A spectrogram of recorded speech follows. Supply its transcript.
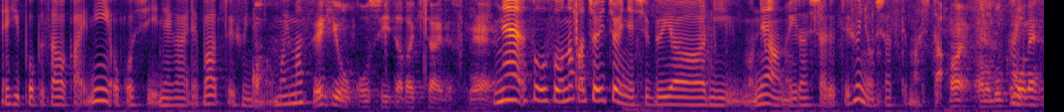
えーヒップホップサワ会にお越し願えればというふうに思います。ぜひお越しいただきたいですね。ね、そうそうなんかちょいちょいね渋谷にもねあのいらっしゃるというふうにおっしゃってました。はいあの僕もね、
